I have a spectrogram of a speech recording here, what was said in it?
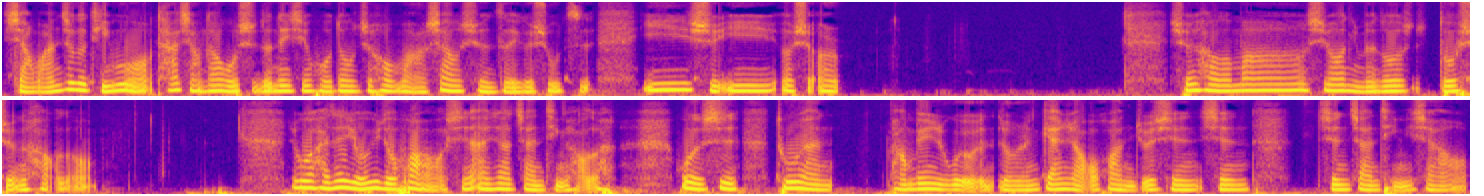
想完这个题目哦，他想到我时的内心活动之后，马上选择一个数字：一、十一、二十二。选好了吗？希望你们都都选好了哦。如果还在犹豫的话，我先按下暂停好了。或者是突然旁边如果有人有人干扰的话，你就先先先暂停一下哦。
